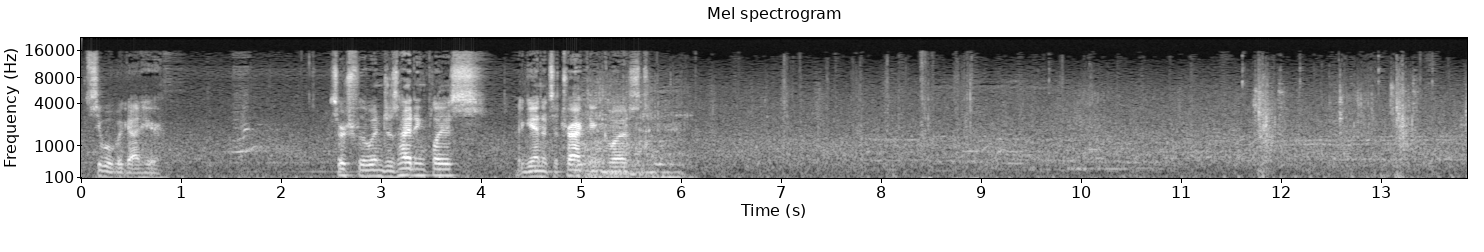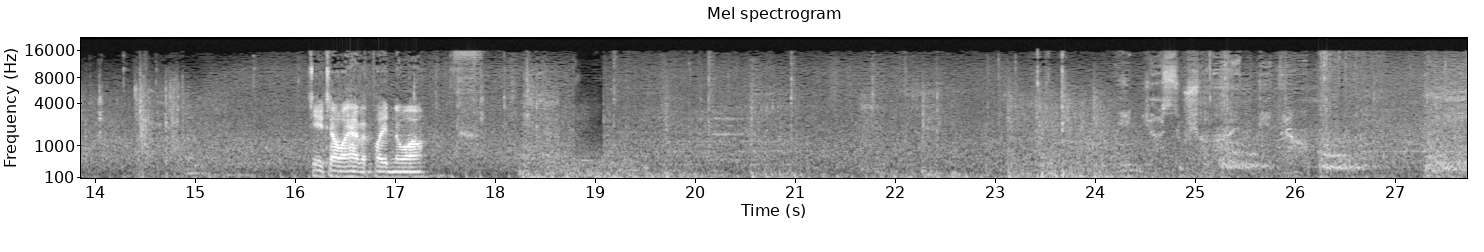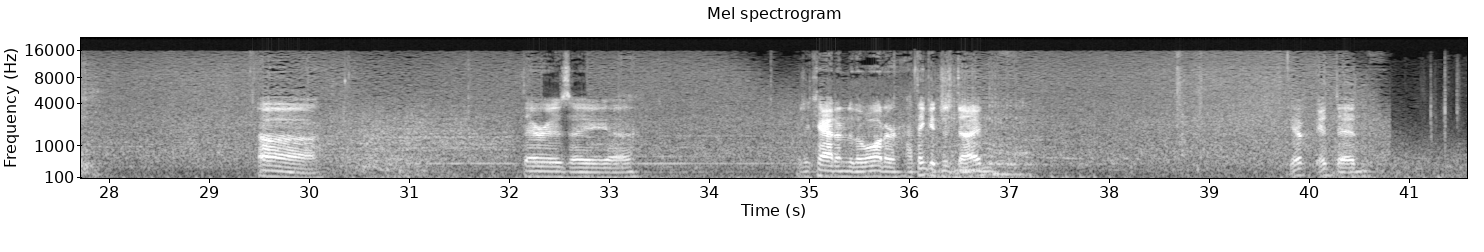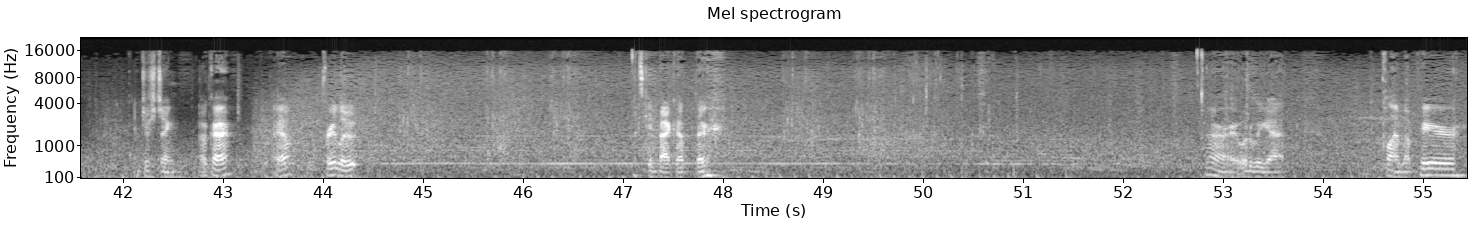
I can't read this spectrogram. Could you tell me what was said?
Let's see what we got here. Search for the Wenja's hiding place. Again, it's a tracking quest. Can you tell I haven't played in a while? There is a uh, there's a cat under the water. I think it just died. Yep, it did. Interesting. Okay. Well, free loot. Let's get back up there. Alright, what do we got? Climb up here.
